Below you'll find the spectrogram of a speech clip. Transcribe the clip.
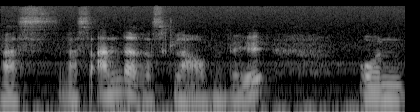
was, was anderes glauben will. Und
